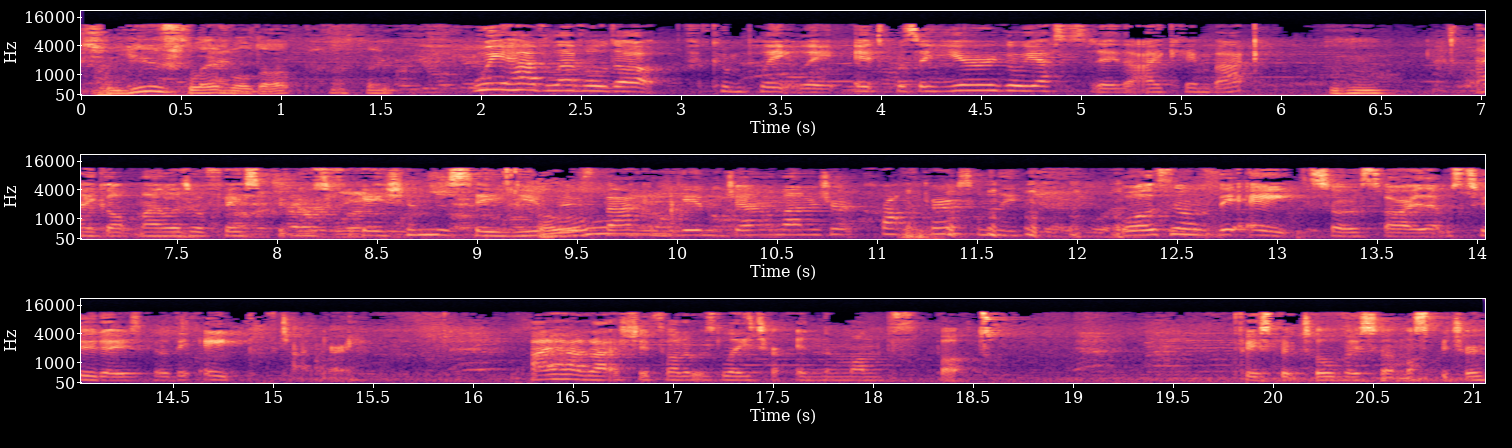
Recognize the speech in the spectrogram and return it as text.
So you've levelled up, I think. We have leveled up completely. It was a year ago yesterday that I came back. Mm-hmm. I got my little Facebook notification to say you Oh. moved back and became the general manager at Crofters on the well, it's not the eighth. So sorry, that was two days ago, the eighth of January. I had actually thought it was later in the month, but Facebook told me, so it must be true.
